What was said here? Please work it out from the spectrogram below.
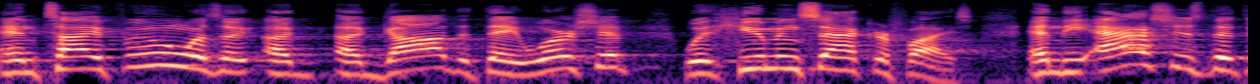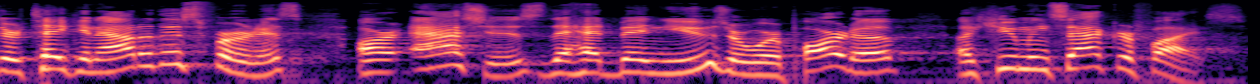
And Typhon was a, a, a, god that they worshiped with human sacrifice. And the ashes that they're taking out of this furnace are ashes that had been used or were part of a human sacrifice.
